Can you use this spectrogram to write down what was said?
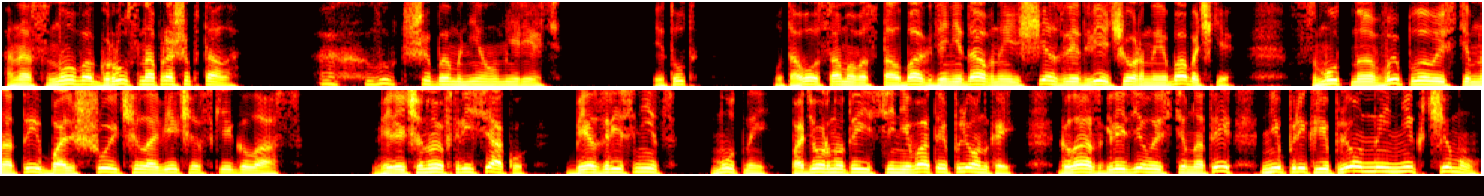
она снова грустно прошептала. «Ах, лучше бы мне умереть!» И тут у того самого столба, где недавно исчезли две черные бабочки, смутно выплыл из темноты большой человеческий глаз. Величиной в трясяку, без ресниц, мутный, подернутый синеватой пленкой, глаз глядел из темноты, не прикрепленный ни к чему.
